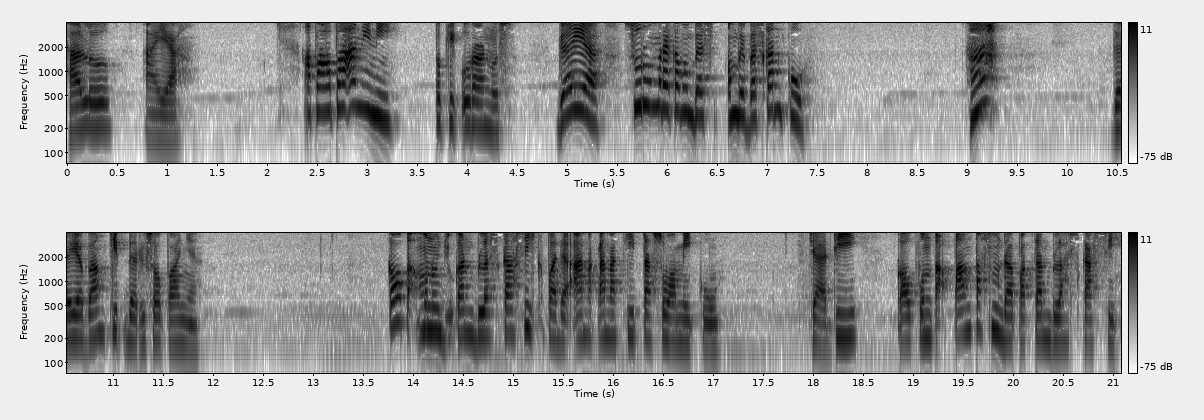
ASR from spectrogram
Halo, ayah. Apa-apaan ini? Pekik Uranus. Gaya, suruh mereka membebas membebaskanku. Hah? Gaya bangkit dari sopanya. Kau tak menunjukkan belas kasih kepada anak-anak kita, suamiku. Jadi, kau pun tak pantas mendapatkan belas kasih.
